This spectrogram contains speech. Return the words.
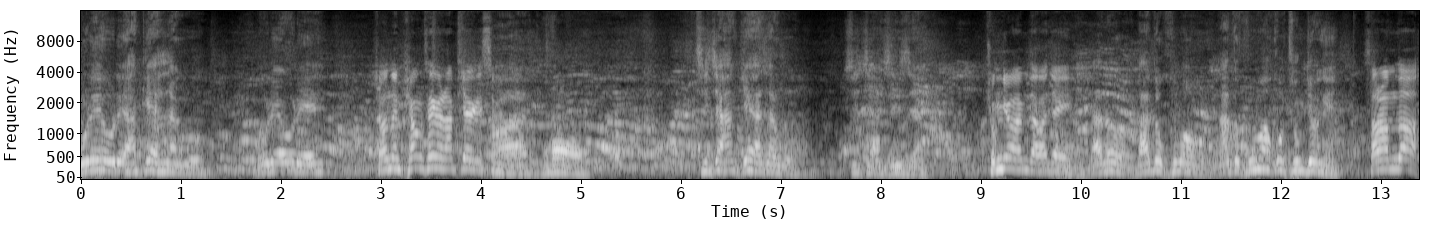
오래오래 함께 하자고 오래오래 저는 평생을 함께 하겠습니다 아 고마워. 진짜 함께 하자고 진짜 진짜 존경합니다 관장님 나도 나도 고마워 나도 고맙고 존경해 사랑합니다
